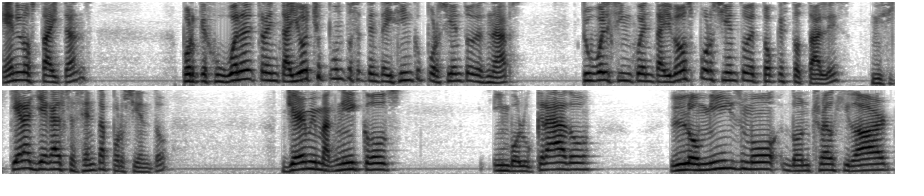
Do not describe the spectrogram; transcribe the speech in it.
en los Titans, porque jugó en el 38.75% de snaps, tuvo el 52% de toques totales, ni siquiera llega al 60%. Jeremy McNichols, involucrado, lo mismo Don Trell Hillard,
